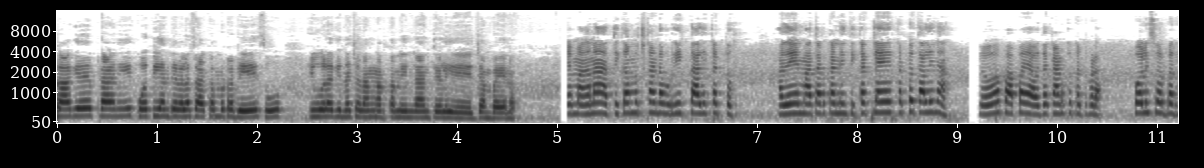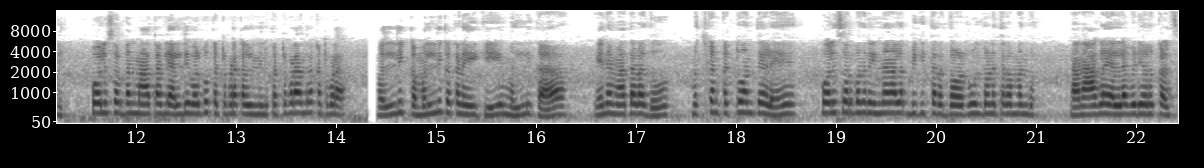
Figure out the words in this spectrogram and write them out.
ಕಾಗೆ, ಪ್ರಾಣಿ, ಕೋತಿ ಅಂತೇವೆಲ್ಲ ಸಾಕೊಂಬಿಟ್ರೆ ಬೇಸು. ಈ ಊರಾಗ ಇನ್ನೂ ಚೆನ್ನಾಗಿ ಮಾಡ್ತಾನೆ ನಿನ್ಗ ಅಂತೇಳಿ ಜಂಬ ಏನೋ ಏ ಮಗನ ತಿಕ್ಕ ಮುಚ್ಕೊಂಡ ಹುಡುಗಿಗೆ ತಾಲಿ ಕಟ್ಟು. ಅದೇ ಮಾತಾಡ್ಕೊಂಡು ನಿಂತಿ ಕಟ್ಲೆ ಕಟ್ಟು ತಾಲಿನ ಓ ಪಾಪ, ಯಾವುದೇ ಕಾರಣಕ್ಕೂ ಕಟ್ಟಬೇಡ ಪೊಲೀಸರು ಬರ್ಲಿ. ಪೊಲೀಸರು ಬಂದು ಮಾತಾಡ್ಲಿ ಅಲ್ಲಿವರೆಗೂ ಕಟ್ಟಬೇಡಕ್ಕಲ್ಲ ನೀನು ಕಟ್ಟಬೇಡ ಅಂದ್ರೆ ಕಟ್ಟಬೇಡ ಮಲ್ಲಿಕ ಮಲ್ಲಿಕ ಕಣೆ ಈಕಿ, ಮಲ್ಲಿಕ. ಏನೇ ಮಾತಾಡೋದು, ಮುಚ್ಕೊಂಡು ಕಟ್ಟು ಅಂತೇಳಿ ಪೊಲೀಸರು ಬಂದ್ರೆ ಇನ್ನೂ ಬಿಗಿತಾರ ರೂಲ್ ದೊಣೆ ತಗೊಂಬಂದು. ನಾನು ಆಗಲೇ ಎಲ್ಲ ವಿಡಿಯೋನು ಕಳ್ಸ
